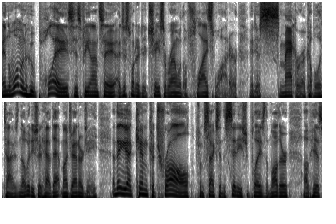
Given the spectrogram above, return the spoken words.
And the woman who plays his fiance, I just wanted to chase around with a fly swatter and just smack her a couple of times. Nobody should have that much energy. And then you got Kim Cattrall from Sex and the City. She plays the mother of his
